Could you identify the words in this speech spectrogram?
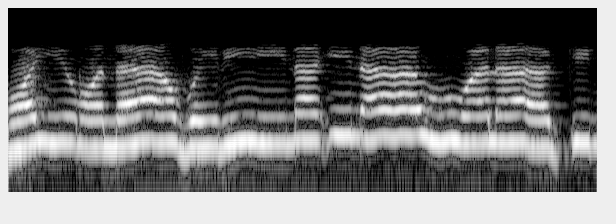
غير ناظرين إله ولكن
